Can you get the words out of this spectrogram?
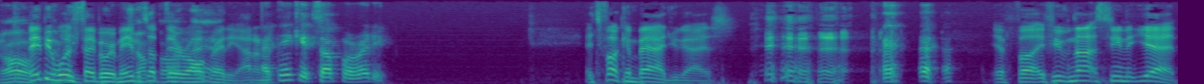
Oh, maybe it was February. Maybe it's up there on that. already. I don't I think it's up already. It's fucking bad, you guys. if uh, if you've not seen it yet,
